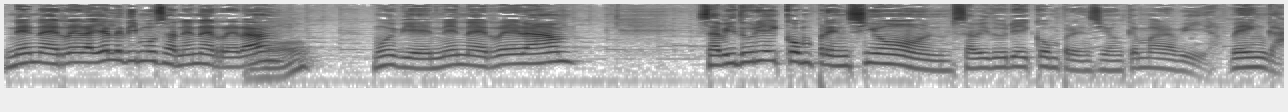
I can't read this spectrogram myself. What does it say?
Nena Herrera, ya le dimos a Nena Herrera. No. Muy bien, Nena Herrera. Sabiduría y comprensión, sabiduría y comprensión, qué maravilla. Venga,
